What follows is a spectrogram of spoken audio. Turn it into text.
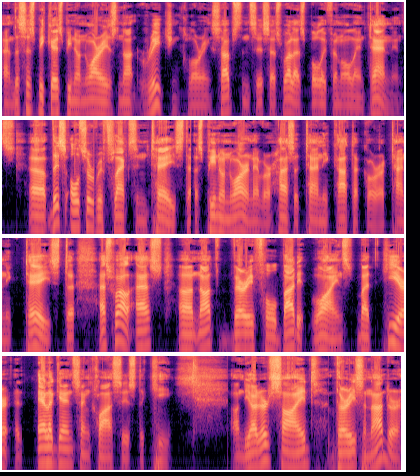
and this is because Pinot Noir is not rich in coloring substances as well as polyphenol and tannins. Uh, this also reflects in taste, as Pinot Noir never has a tannic attack or a tannic taste, as well as uh, not very full-bodied wines, but here elegance and class is the key. On the other side, there is another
